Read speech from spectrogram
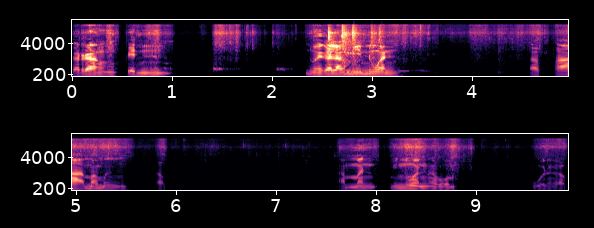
กำลังเป็นหน่วยกำลังมีนวลครับผ้ามะมึงครับอะมันมีนวลนะครับผมปูนะครับ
